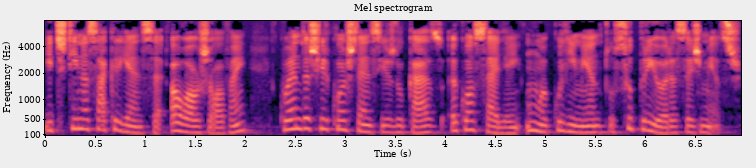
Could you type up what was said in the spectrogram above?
e destina-se à criança ou ao jovem quando as circunstâncias do caso aconselhem um acolhimento superior a seis meses.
